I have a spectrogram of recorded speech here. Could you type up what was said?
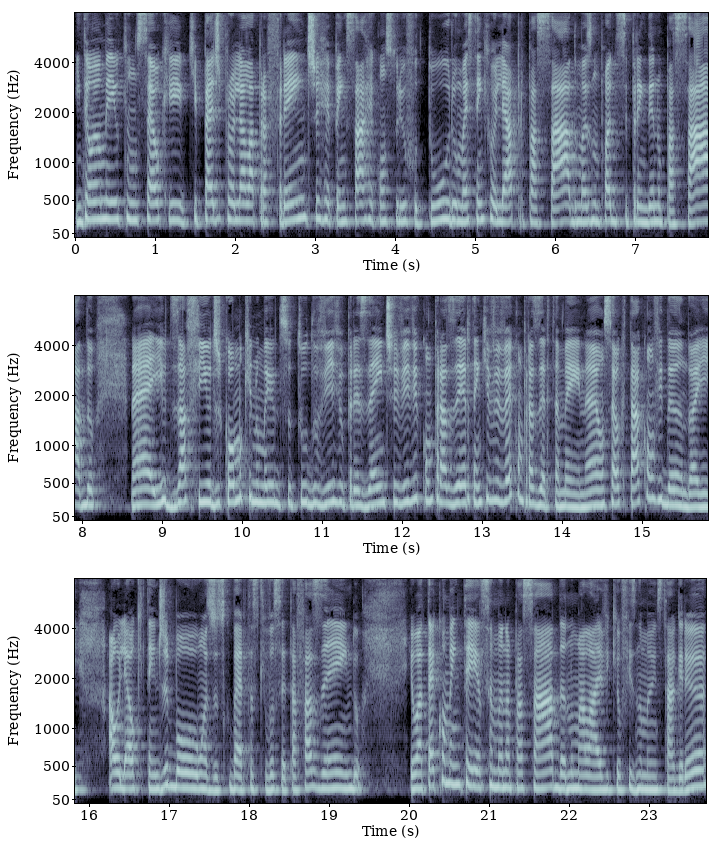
Então é meio que um céu que, que pede para olhar lá para frente, repensar, reconstruir o futuro, mas tem que olhar para o passado, mas não pode se prender no passado, né? E o desafio de como que no meio disso tudo vive o presente, vive com prazer, tem que viver com prazer também, né? É um céu que está convidando aí a olhar o que tem de bom, as descobertas que você está fazendo. Eu até comentei a semana passada numa live que eu fiz no meu Instagram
